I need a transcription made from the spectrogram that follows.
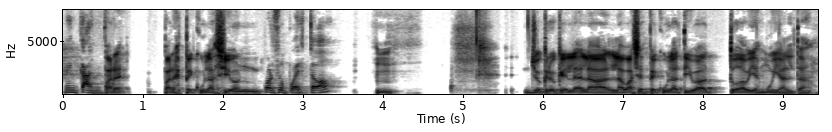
me encanta. Para, especulación. Por supuesto. Hmm. Yo creo que la, base especulativa todavía es muy alta.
